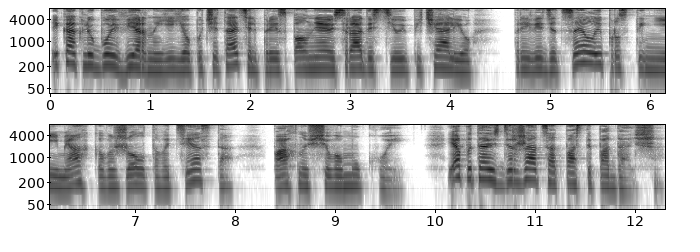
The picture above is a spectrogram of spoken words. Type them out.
и как любой верный ее почитатель преисполняюсь радостью и печалью при виде целой простыни мягкого желтого теста, пахнущего мукой. Я пытаюсь держаться от пасты подальше,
